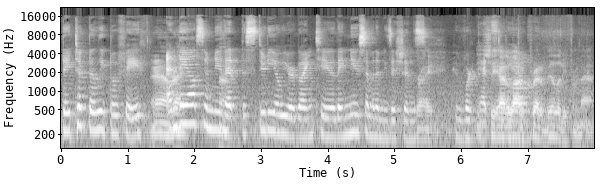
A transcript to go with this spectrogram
They took the leap of faith, Yeah, and right. they also knew that the studio we were going to, they knew some of the musicians Right. who worked at So you had a lot of credibility from that.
